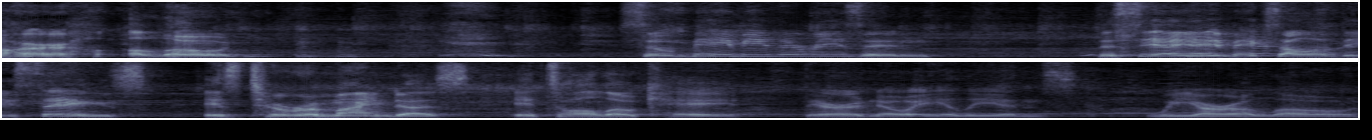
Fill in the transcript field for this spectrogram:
are alone. So maybe the reason the CIA makes all of these things is to remind us it's all okay. There are no aliens. We are alone.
